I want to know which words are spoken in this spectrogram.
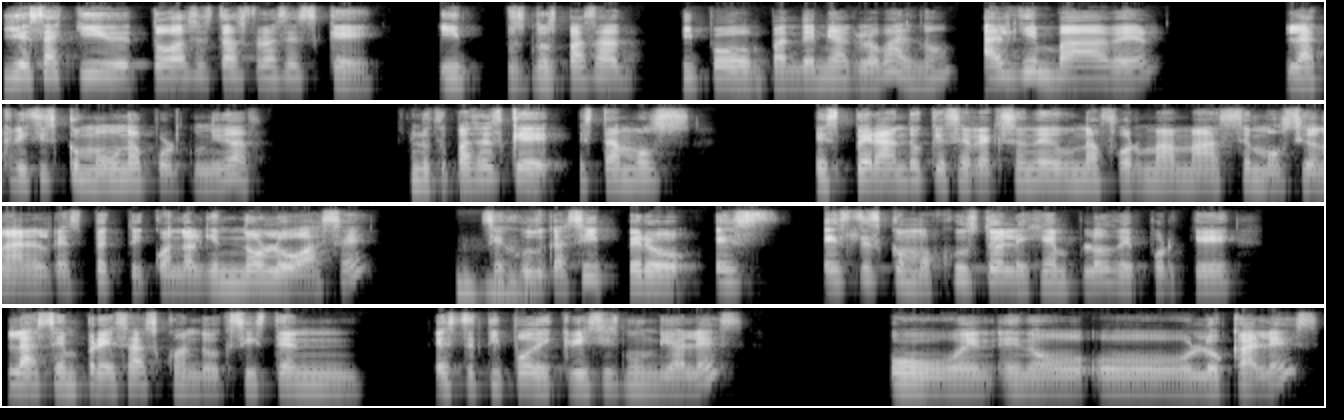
Y es aquí todas estas frases que, y pues nos pasa tipo pandemia global, ¿no? Alguien va a ver la crisis como una oportunidad. Lo que pasa es que estamos esperando que se reaccione de una forma más emocional al respecto y cuando alguien no lo hace, se juzga así, pero es, este es como justo el ejemplo de por qué las empresas cuando existen este tipo de crisis mundiales o, en, o, locales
